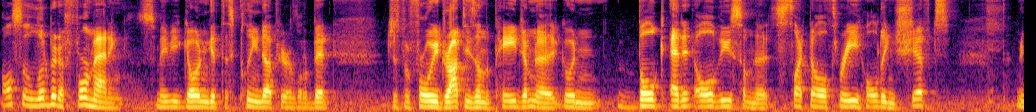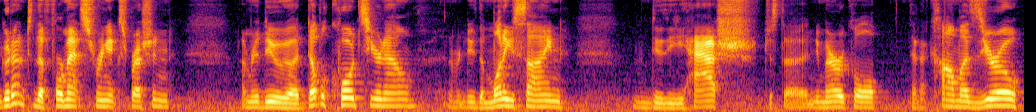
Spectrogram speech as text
also a little bit of formatting. So maybe go and get this cleaned up here a little bit. Just before we drop these on the page, I'm going to go ahead and bulk edit all of these. So I'm going to select all three, holding Shift. I'm going to go down to the format string expression, I'm going to do uh, double quotes here now. I'm going to do the money sign, do the hash, just a numerical, then a comma, zero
